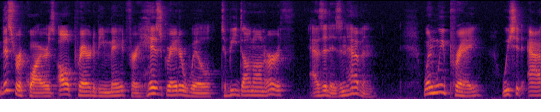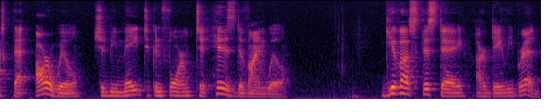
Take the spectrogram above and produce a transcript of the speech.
This requires all prayer to be made for His greater will to be done on earth as it is in heaven. When we pray, we should ask that our will should be made to conform to His divine will. Give us this day our daily bread.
